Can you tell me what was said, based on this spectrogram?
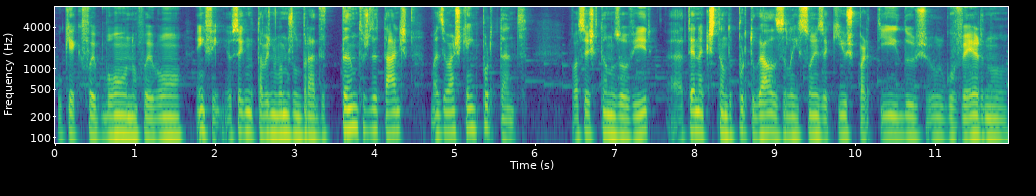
o que é que foi bom, não foi bom. Enfim, eu sei que talvez não vamos lembrar de tantos detalhes, mas eu acho que é importante. Vocês que estão nos ouvir, até na questão de Portugal, as eleições aqui, os partidos, o governo,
